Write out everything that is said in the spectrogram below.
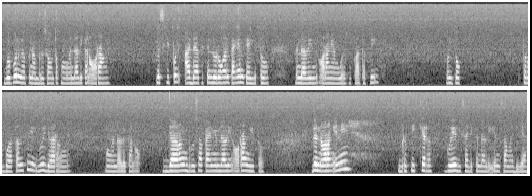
gue pun gak pernah berusaha untuk mengendalikan orang. Meskipun ada kecenderungan pengen kayak gitu ngendalin orang yang gue suka tapi untuk perbuatan sih gue jarang mengendalikan jarang berusaha pengen ngendalin orang gitu. Dan orang ini berpikir gue bisa dikendaliin sama dia.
